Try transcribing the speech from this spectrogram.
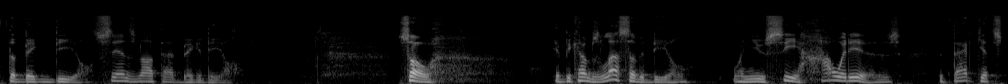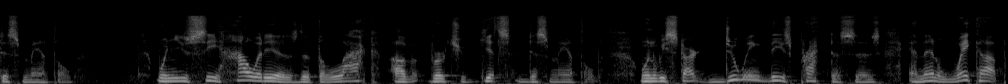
the big deal. Sin's not that big a deal. So it becomes less of a deal when you see how it is that that gets dismantled. when you see how it is that the lack of virtue gets dismantled, when we start doing these practices and then wake up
